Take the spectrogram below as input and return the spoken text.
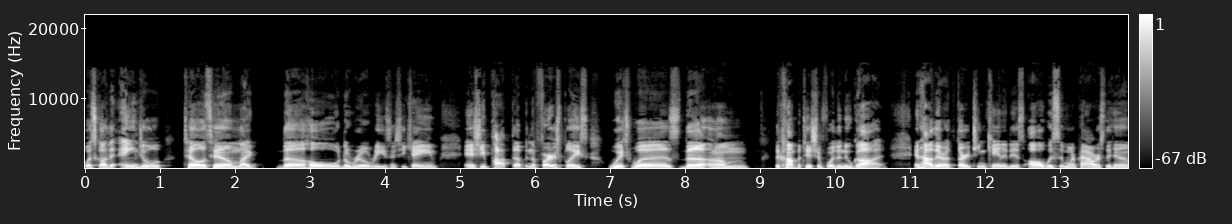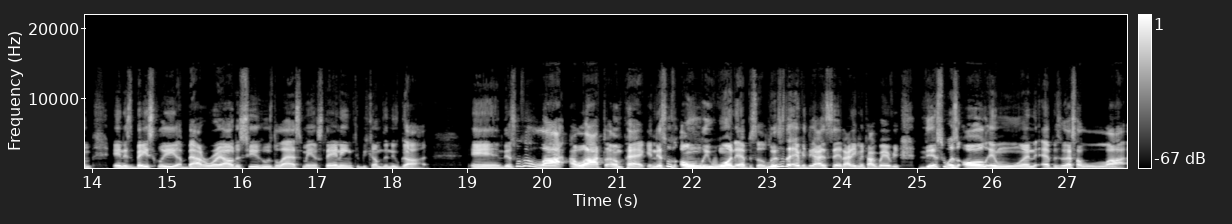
what's called the angel tells him like the whole the real reason she came and she popped up in the first place, which was the um the competition for the new god and how there are 13 candidates all with similar powers to him and it's basically a battle royale to see who's the last man standing to become the new god. And this was a lot a lot to unpack and this was only one episode. Listen to everything i said i didn't even talk about every this was all in one episode. That's a lot.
